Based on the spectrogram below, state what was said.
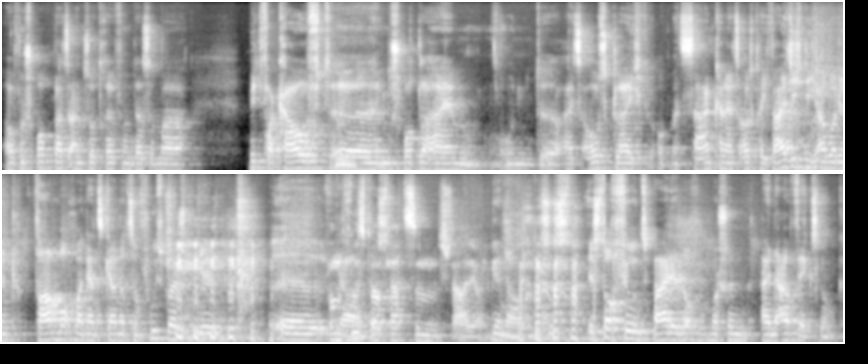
auf dem Sportplatz anzutreffen und das immer mitverkauft mhm. äh, im Sportlerheim und äh, als Ausgleich, ob man es sagen kann als Ausgleich, weiß ich nicht, aber den fahren wir auch mal ganz gerne zum Fußballspiel. äh, Vom ja, Fußballplatz das, zum Stadion. Genau, das ist, ist doch für uns beide doch immer schon eine Abwechslung.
